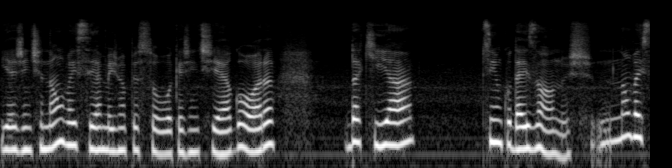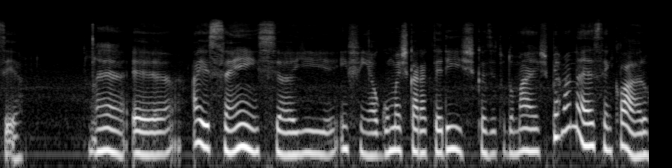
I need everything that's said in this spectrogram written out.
e a gente não vai ser a mesma pessoa que a gente é agora daqui a 5, 10 anos. Não vai ser. É, é, a essência e, enfim, algumas características e tudo mais permanecem, claro,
